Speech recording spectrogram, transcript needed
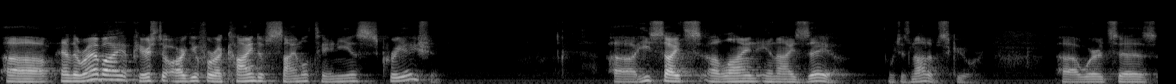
Uh, and the rabbi appears to argue for a kind of simultaneous creation. Uh, he cites a line in Isaiah, which is not obscure, uh, where it says,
